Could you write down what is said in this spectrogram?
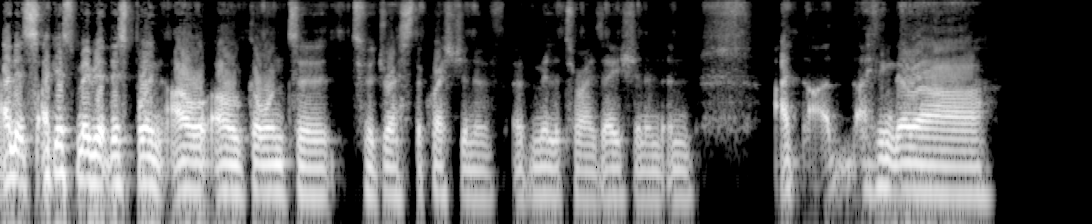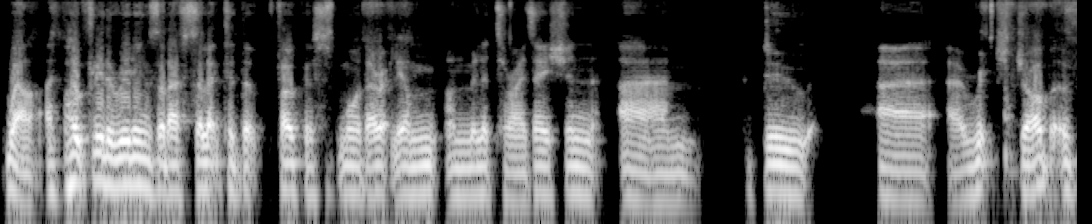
And it's, I guess maybe at this point, I'll, I'll go on to, to address the question of, of militarization. And, and I, I think there are, well, hopefully the readings that I've selected that focus more directly on, on militarization um, do uh, a rich job of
